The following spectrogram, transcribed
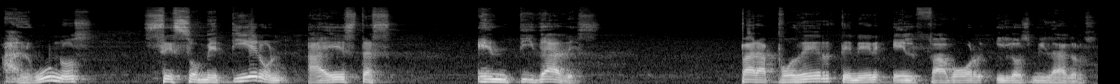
Algunos se sometieron a estas entidades para poder tener el favor y los milagros.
